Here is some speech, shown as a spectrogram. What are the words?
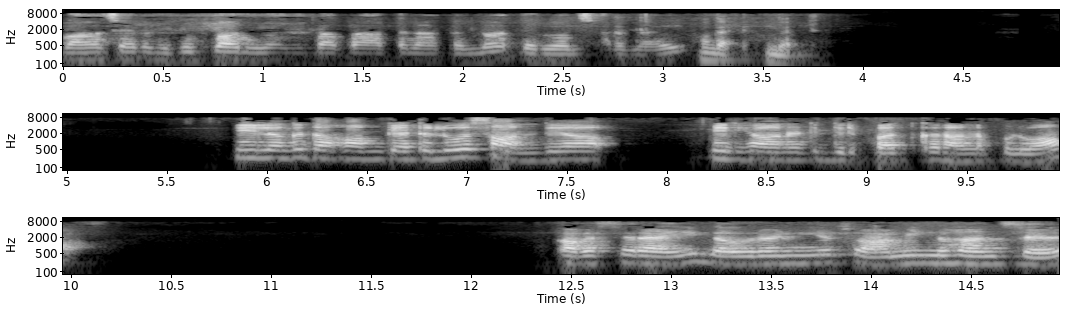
වංශයට විදුත් බව නිවන් ප්‍රාර්ථනා කරනවා දරුවන් සරණයි. හොඳයි හොඳයි. ඊළඟ දහම් ගැටලුව සන්ධ්‍යා මිරිහානට ඉදිරිපත් කරන්න පුළුවන්. අවසරයි ගෞරවනීය ස්වාමින් වහන්සේ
